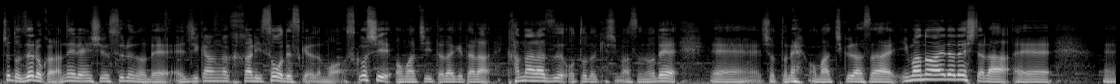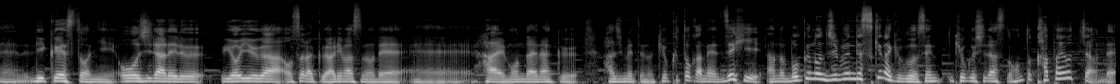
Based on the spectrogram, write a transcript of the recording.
ちょっとゼロからね、練習するので、えー時間がかかりそうですけれども、少しお待ちいただけたら必ずお届けしますので、えちょっとね、お待ちください。今の間でしたら、えーえーリクエストに応じられる余裕がおそらくありますので、えーはい、問題なく初めての曲とかね、ぜひあの僕の自分で好きな曲を選曲しだすと本当偏っちゃうんで、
